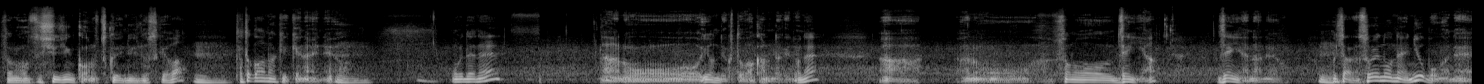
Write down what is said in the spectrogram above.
その主人公の机の猪之助は戦わなきゃいけないのよ。ほれでね、あのー読んでいくと分かるんだけどねああ、あのーその前夜前夜なのよ、そしたらそれのね女房がね、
